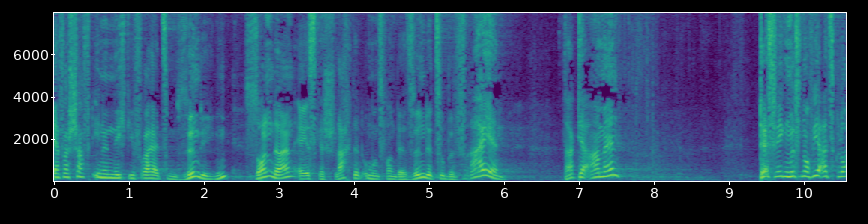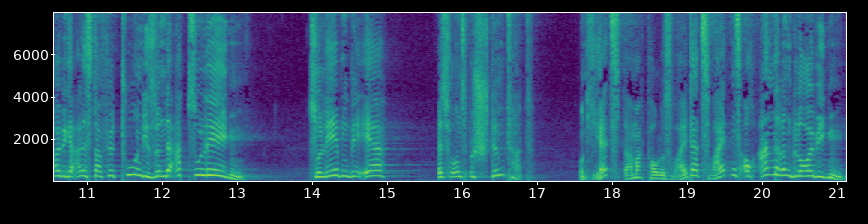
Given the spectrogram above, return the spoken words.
er verschafft ihnen nicht die Freiheit zum Sündigen, sondern er ist geschlachtet, um uns von der Sünde zu befreien. Sagt ihr Amen? Deswegen müssen auch wir als Gläubige alles dafür tun, die Sünde abzulegen, zu leben, wie er es für uns bestimmt hat. Und jetzt, da macht Paulus weiter, zweitens auch anderen Gläubigen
